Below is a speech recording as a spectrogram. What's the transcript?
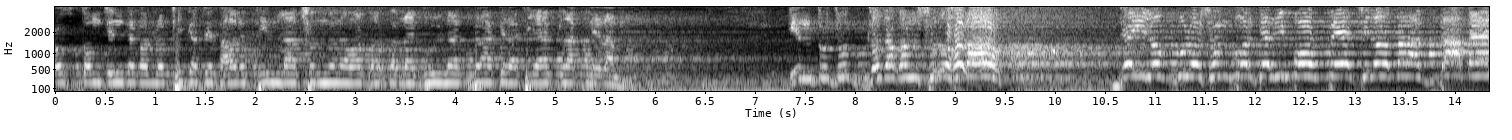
রস্তম চিন্তা করল, ঠিক আছে, তাহলে তিন লাখ সৈন্য নেওয়ার দরকার নাই, দুই লাখ ব্রাকে রাখি, এক লাখ নিয়ে নামে। কিন্তু যুদ্ধ যখন শুরু হলো, যেই লোকগুলো সম্পর্কে রিপোর্ট পেয়েছিল, তারা কাঁদে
